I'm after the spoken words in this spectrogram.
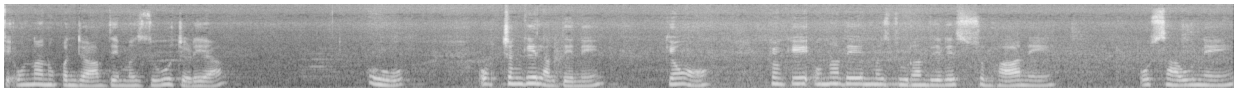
ਕਿ ਉਹਨਾਂ ਨੂੰ ਪੰਜਾਬ ਦੇ ਮਜ਼ਦੂਰ ਜਿਹੜੇ ਆ, ਉਹ ਉਹ ਚੰਗੇ ਲੱਗਦੇ ਨੇ। ਕਿਉਂ? ਕਿਉਂਕਿ ਉਹਨਾਂ ਦੇ ਮਜ਼ਦੂਰਾਂ ਦੇ ਜਿਹੜੇ ਸੁਭਾਅ ਨੇ, ਉਹ ਸਾਊ ਨੇ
